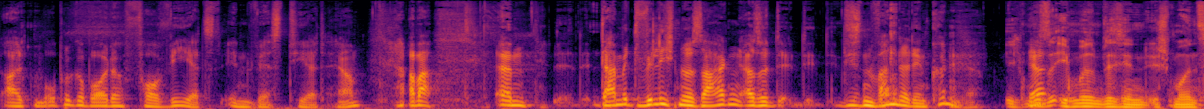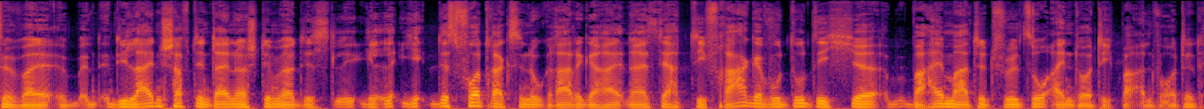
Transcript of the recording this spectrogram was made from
alten Opel-Gebäude VW jetzt investiert. Ja? Aber ähm, damit will ich nur sagen, also diesen Wandel, den können wir. Ich muss, ja? ich muss ein bisschen schmunzeln, weil äh, die Leidenschaft in deiner Stimme des, des Vortrags, den du gerade gehalten hast, der hat die Frage, wo du dich äh, beheimatet fühlst, so eindeutig beantwortet.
